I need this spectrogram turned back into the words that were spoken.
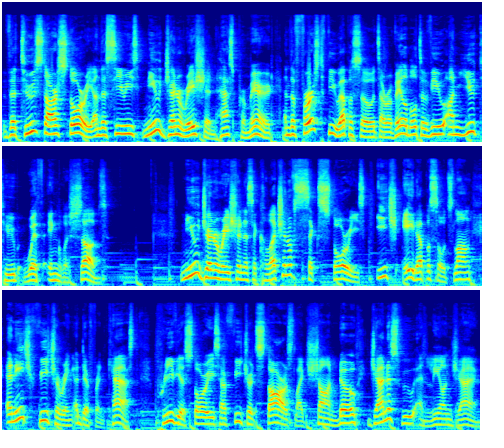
The two-star story on the series New Generation has premiered, and the first few episodes are available to view on YouTube with English subs. New Generation is a collection of six stories, each eight episodes long, and each featuring a different cast. Previous stories have featured stars like Sean Dou, Janice Wu, and Leon Zhang.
